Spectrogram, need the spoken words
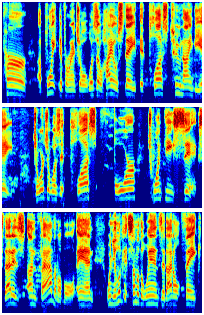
per a point differential was Ohio State at plus 298. Georgia was at plus 426. That is unfathomable. And when you look at some of the wins that I don't think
